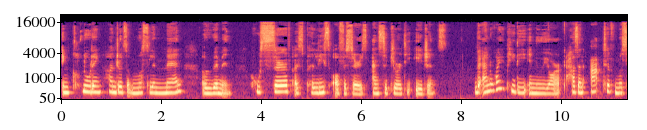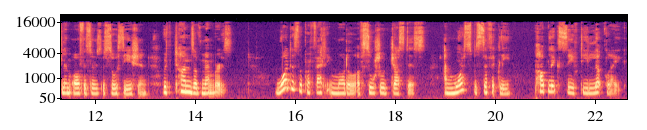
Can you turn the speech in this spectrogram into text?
including hundreds of Muslim men and women who serve as police officers and security agents. The NYPD in New York has an active Muslim Officers Association with tons of members. What does the prophetic model of social justice and more specifically, public safety look like?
